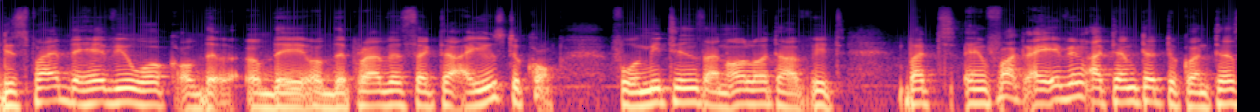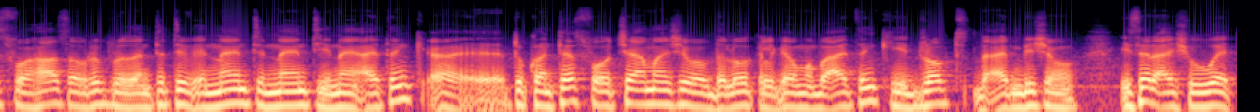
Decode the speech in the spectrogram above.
despite the heavy work of the, of the, of the private sector, I used to come for meetings and all that of it. But in fact, I even attempted to contest for House of Representative in 1999. I think uh, to contest for chairmanship of the local government, but I think he dropped the ambition. He said I should wait.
